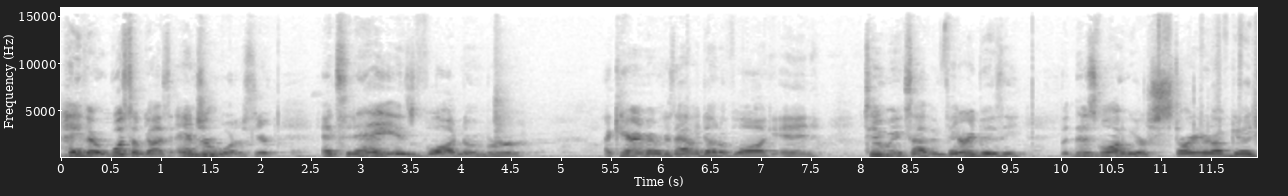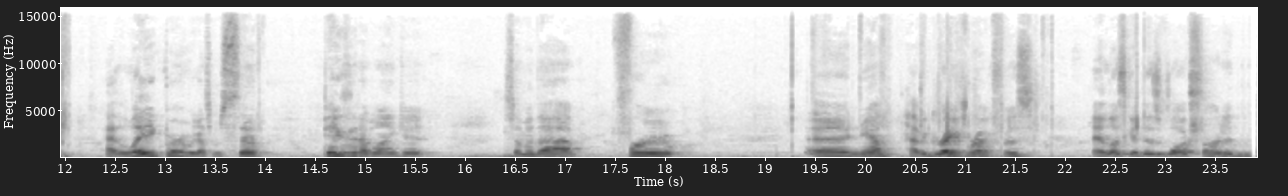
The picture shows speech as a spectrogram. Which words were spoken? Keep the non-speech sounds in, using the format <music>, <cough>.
Hey there, what's up guys? Andrew Waters here. And today is vlog number, I can't remember because I haven't done a vlog in two weeks. I've been very busy. But this vlog, we are starting it off good at Lake Burton. We got some sim- pigs in a blanket, some of that, fruit, and yeah, have a great breakfast. And let's get this vlog started.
